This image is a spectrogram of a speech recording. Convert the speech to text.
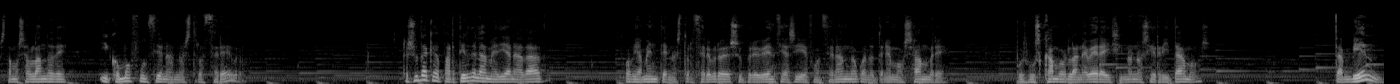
estamos hablando de ¿y cómo funciona nuestro cerebro? Resulta que a partir de la mediana edad, obviamente nuestro cerebro de supervivencia sigue funcionando. Cuando tenemos hambre, pues buscamos la nevera y si no nos irritamos. También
